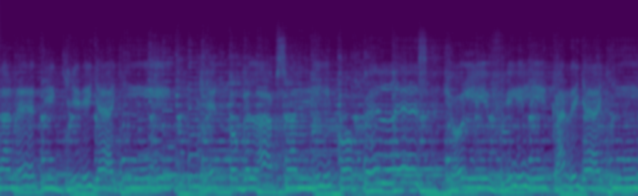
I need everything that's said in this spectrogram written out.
πήρανε την Κυριακή και τον κλάψαν οι κοπέλες κι όλοι οι φίλοι καρδιακοί.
